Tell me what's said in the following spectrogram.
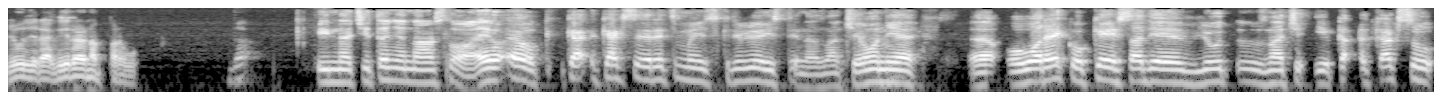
Ljudi reagiraju na prvu. Da. I na čitanje naslova. Evo, evo ka- kak se recimo iskrivljuje istina. Znači on je e, ovo rekao, ok, sad je ljud, znači i ka- kak su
